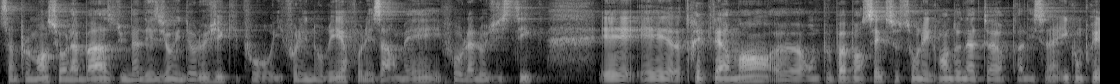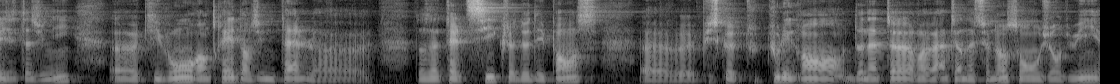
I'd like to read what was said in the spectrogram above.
simplement sur la base d'une adhésion idéologique. Il faut, les nourrir, il faut les armer, il faut la logistique. Et, euh, très clairement, euh, on ne peut pas penser que ce sont les grands donateurs traditionnels, y compris les États-Unis, euh, qui vont rentrer dans un tel cycle de dépenses, puisque tous les grands donateurs internationaux sont aujourd'hui,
